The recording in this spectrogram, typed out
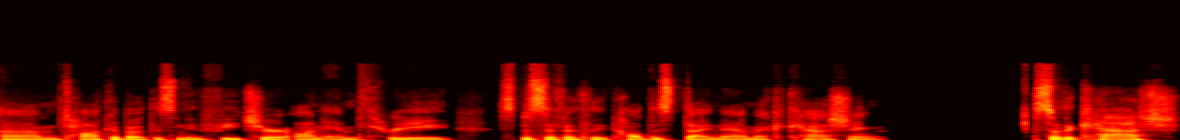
um, talk about this new feature on M3 specifically called this dynamic caching. So the cache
